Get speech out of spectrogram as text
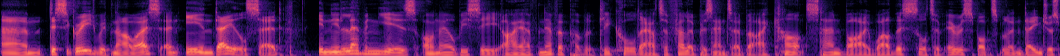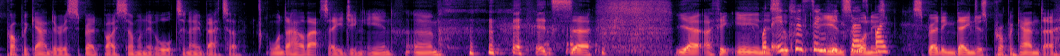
um, disagreed with Nawaz, and Iain Dale said, In 11 years on LBC, I have never publicly called out a fellow presenter, but I can't stand by while this sort of irresponsible and dangerous propaganda is spread by someone who ought to know better. I wonder how that's aging, Iain. Um, it's. Uh, yeah, I think Iain Well, is interesting the, Iain's the one who's by- spreading dangerous propaganda.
